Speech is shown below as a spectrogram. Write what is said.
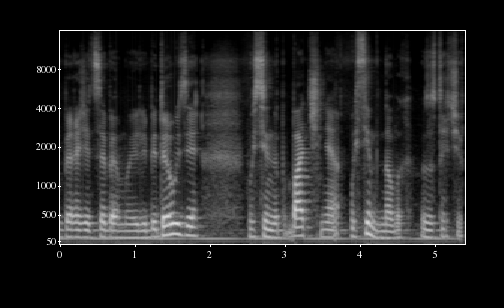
Бережіть себе, мої любі друзі. Усім до побачення, усім до нових зустрічей.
